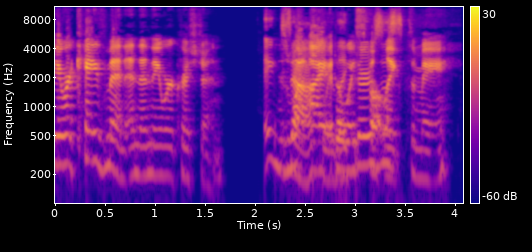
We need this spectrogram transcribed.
They were cavemen and then they were Christian. Exactly. I like, always felt this, like to me.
